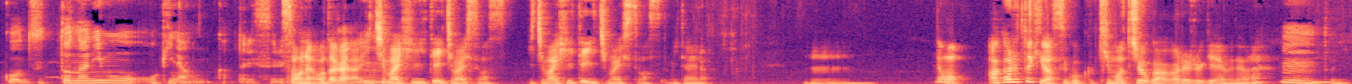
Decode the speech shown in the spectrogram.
構ずっと何も起きなかったりするよ、そうね、お互い1うん枚引いて1枚捨てます。1枚引いて1枚捨てます。みたいな。うん。でも、上がるときはすごく気持ちよく上がれるゲームだよね。うん本当に。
